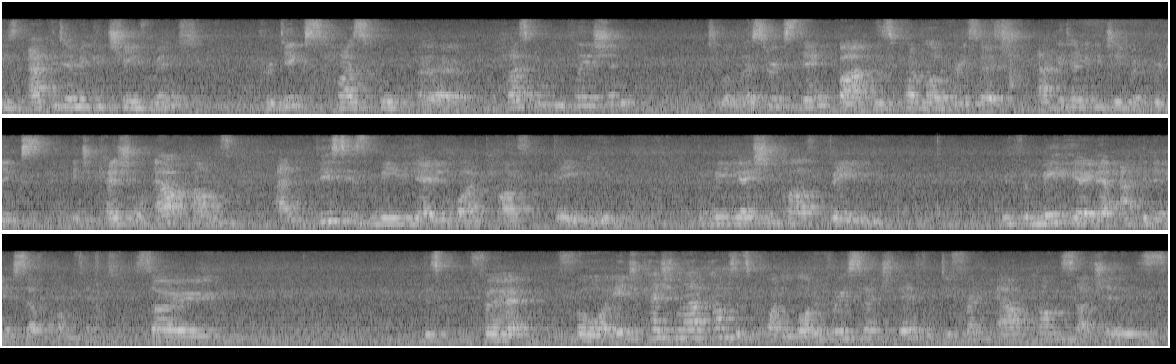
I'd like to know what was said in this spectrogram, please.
is academic achievement predicts high school, uh, high school completion to a lesser extent, but there's quite a lot of research. Academic achievement predicts educational outcomes, and this is mediated by path B, the mediation path B, with the mediator academic self-concept. So this, for, for educational outcomes, there's quite a lot of research there for different outcomes, such as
